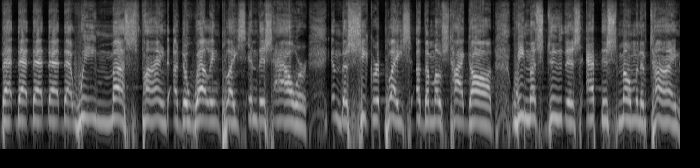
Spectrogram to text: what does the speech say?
that, that, that, that, that we must find a dwelling place in this hour, in the secret place of the Most High God. We must do this at this moment of time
